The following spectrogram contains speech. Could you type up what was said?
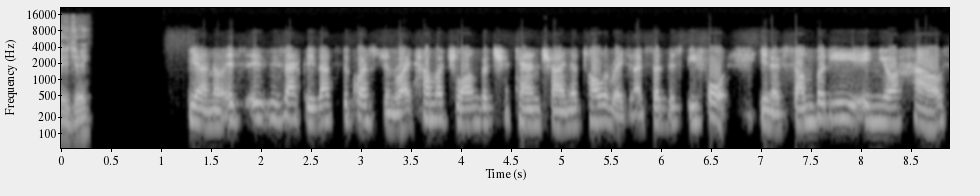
AJ. Yeah, no, it's, it's, exactly that's the question, right? How much longer ch can China tolerate it? I've said this before. You know, if somebody in your house,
